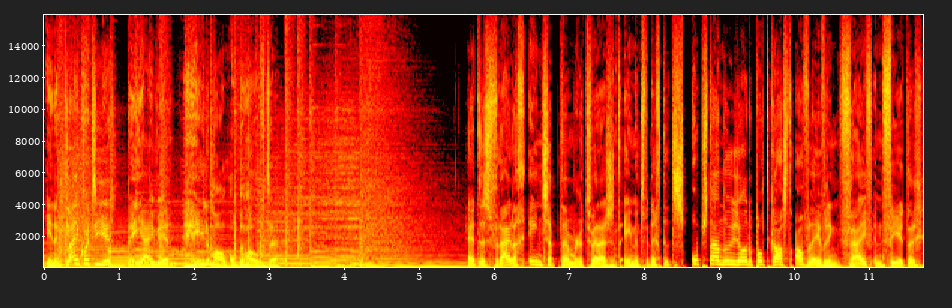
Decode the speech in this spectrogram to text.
In een klein kwartier ben jij weer helemaal op de hoogte. Het is vrijdag 1 september 2021. Dit is Opstaan Doe Je Zo, de podcast, aflevering 45.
